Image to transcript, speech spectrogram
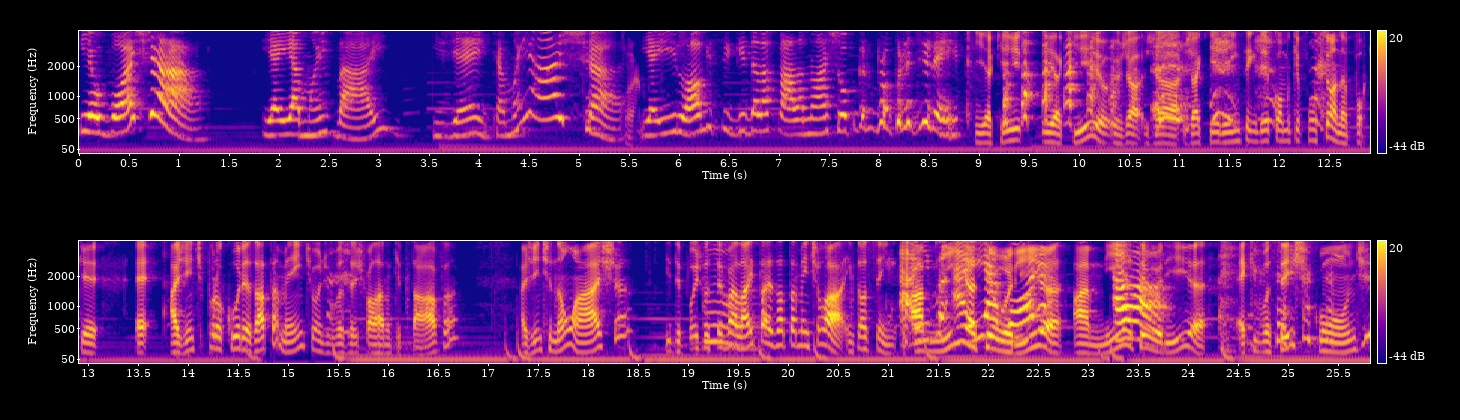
e eu vou achar. E aí a mãe vai, e, gente, a mãe acha. É. E aí, logo em seguida, ela fala, não achou porque não procura direito. E aqui, e aqui eu já, já, já queria entender como que funciona, porque é, a gente procura exatamente onde vocês falaram que tava, a gente não acha, e depois você hum. vai lá e tá exatamente lá. Então, assim, aí, a minha teoria, agora... a minha ah. teoria é que você esconde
